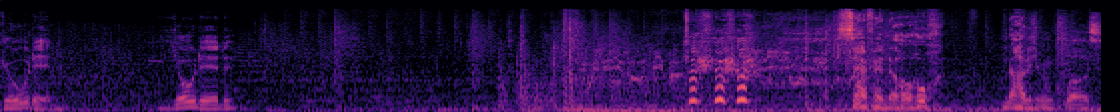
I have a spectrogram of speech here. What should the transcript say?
goaded. Yoded. 7-0. Not even close.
